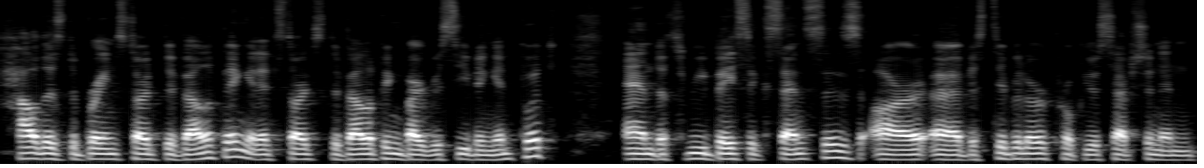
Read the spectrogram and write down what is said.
how does the brain start developing and it starts developing by receiving input and the three basic senses are uh, vestibular proprioception and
